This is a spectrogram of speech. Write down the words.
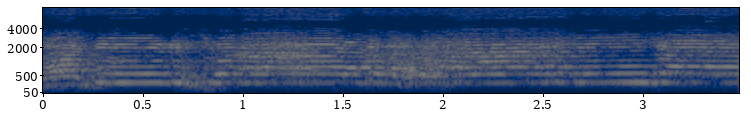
काशी विश्वनाथ भगवान की जय।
